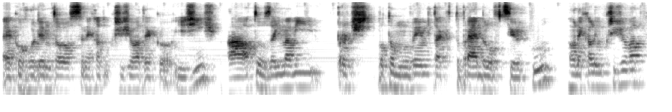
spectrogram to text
jako hoden to se nechat ukřižovat jako Ježíš. A to zajímavý, proč o tom mluvím, tak to právě bylo v cirku, ho nechali ukřižovat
